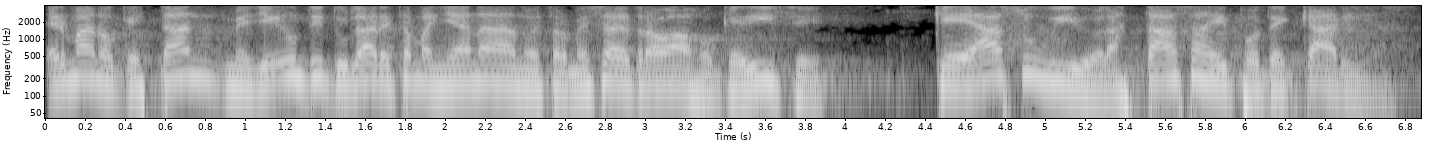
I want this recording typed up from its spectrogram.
Hermano, que están, me llega un titular esta mañana a nuestra mesa de trabajo que dice que ha subido las tasas hipotecarias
